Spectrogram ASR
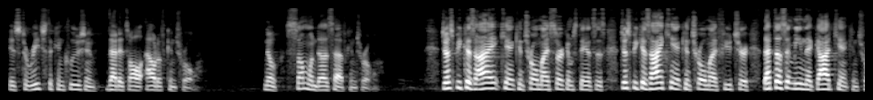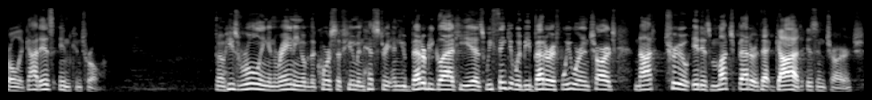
is to reach the conclusion that it's all out of control. No, someone does have control. Just because I can't control my circumstances, just because I can't control my future, that doesn't mean that God can't control it. God is in control. No, he's ruling and reigning over the course of human history, and you better be glad he is. We think it would be better if we were in charge. Not true. It is much better that God is in charge.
